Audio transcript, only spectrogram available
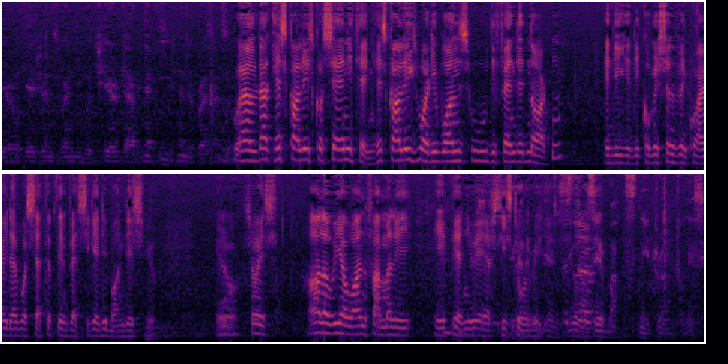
there are occasions when he would chair cabinet even in the presence of... Well, that his colleagues could say anything. His colleagues were the ones who defended Norton in the, in the commission of inquiry that was set up to investigate the bond issue. You know, so it's all of we are one family, APNU, AFC story. Yes, you will say back sneak round for this.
